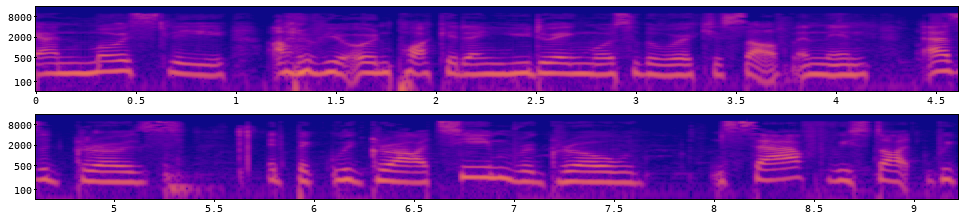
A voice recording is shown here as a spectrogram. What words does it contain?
and mostly out of your own pocket and you doing most of the work yourself. And then as it grows, it, we grow our team, we grow staff, we start, we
